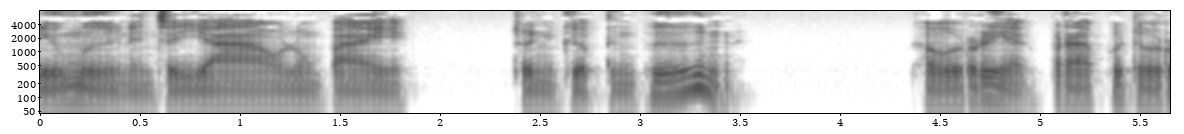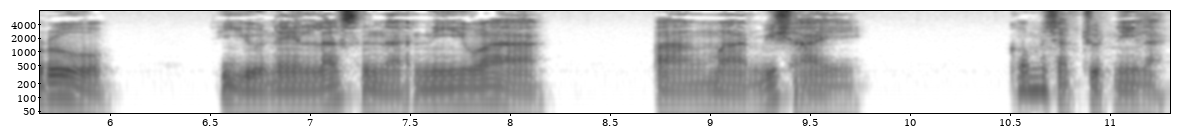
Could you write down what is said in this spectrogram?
นิ้วมือนั้นจะยาวลงไป จนเกือบถึงพื้น เขาเรียกพระพุทธรูปที่อยู่ในลักษณะนี้ว่า ปางมารวิชัย ก็มาจากจุดนี้แหละ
